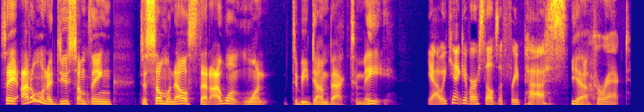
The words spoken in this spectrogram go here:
Say, I don't want to do something to someone else that I want want to be done back to me. yeah. We can't give ourselves a free pass. Yeah. Correct.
